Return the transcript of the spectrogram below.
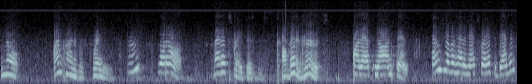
You know, I'm kind of afraid. Hmm? What of? That x-ray business. I'll bet it hurts. Why, that's nonsense. Haven't you ever had an x-ray at the dentist?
